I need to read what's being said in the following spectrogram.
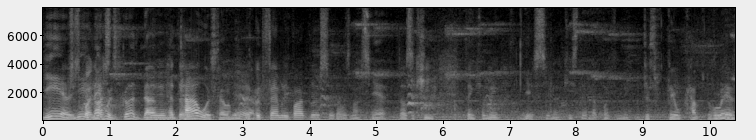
Yeah, which yeah, quite that nice. was good. Yeah, Um, had the- Carl was telling me Yeah, about good it. family vibe there, so that was nice. Yeah. that was a key thing for me. Yes, you know, key stand-up point for me. Just feel comfortable yeah, as.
